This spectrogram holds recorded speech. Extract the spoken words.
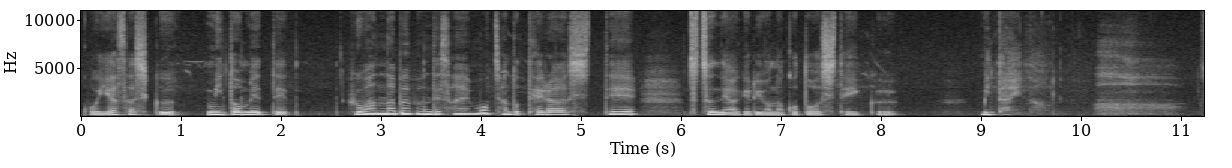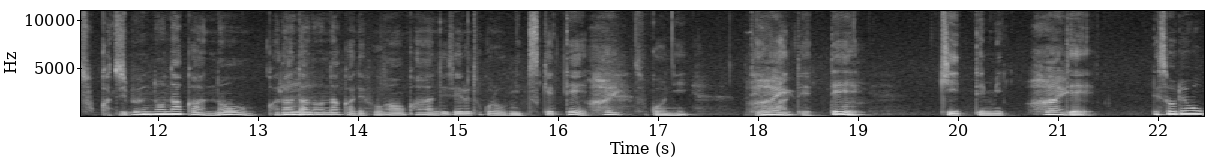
こう優しく認めて不安な部分でさえもちゃんと照らして包んであげるようなことをしていく。みたいな。そっか自分の中の体の中で不安を感じているところを見つけて、うん。はい、そこに手を当てて、はい、聞いてみて、はい、でそれを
